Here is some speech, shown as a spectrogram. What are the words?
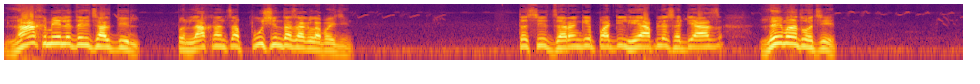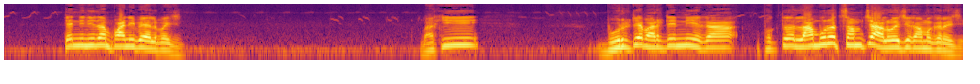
लाख मेले तरी चालतील पण लाखांचा पुशिंदा जागला पाहिजे. तसेच जरांगे पाटील हे आपल्यासाठी आज लय महत्त्वाचे आहेत. त्यांनी निदान पाणी प्यायला पाहिजे. बाकी बुरट्या भारट्यांनी आहे का फक्त लांबूनच चमचे हलवायचे कामं करायचे.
